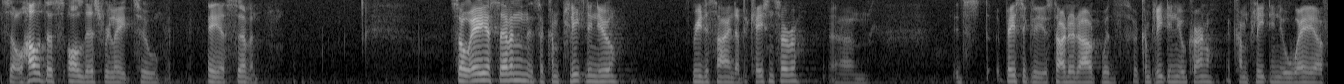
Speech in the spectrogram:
So how does all this relate to AS7? So AS7 is a completely new redesigned application server. Um, it's basically started out with a completely new kernel, a completely new way of,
